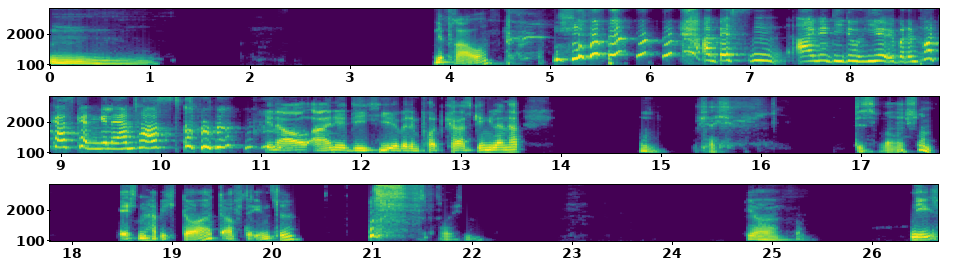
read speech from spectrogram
Hm. Eine Frau. Am besten eine, die du hier über den Podcast kennengelernt hast. genau, eine, die ich hier über den Podcast kennengelernt habe. Das war schon. Essen habe ich dort auf der Insel. Was brauche ich noch? Ja. Nee,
